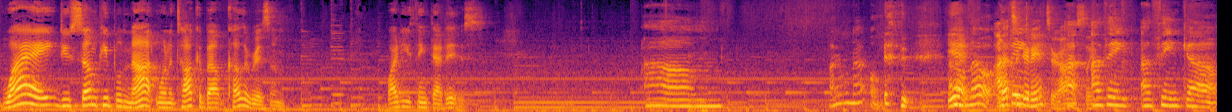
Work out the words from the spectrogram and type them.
why do some people not want to talk about colorism? Why do you think that is? Um, I don't know. yeah, I don't know. I that's think, a good answer, honestly. I, I think I think uh,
